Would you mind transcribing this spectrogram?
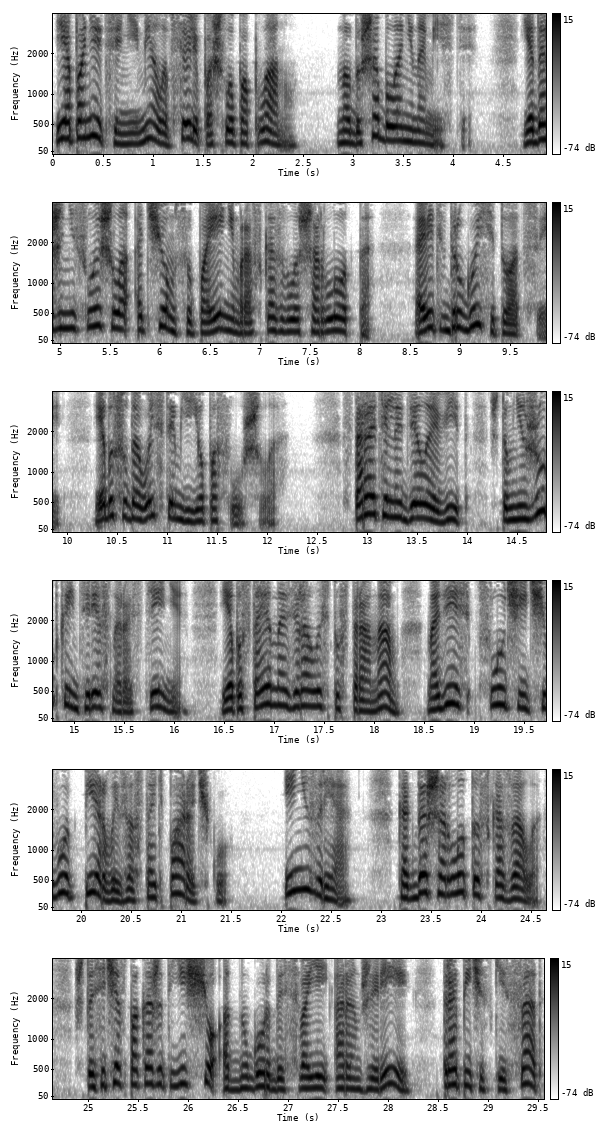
Я понятия не имела, все ли пошло по плану, но душа была не на месте. Я даже не слышала, о чем с упоением рассказывала Шарлотта, а ведь в другой ситуации я бы с удовольствием ее послушала. Старательно делая вид, что мне жутко интересно растение, я постоянно озиралась по сторонам, надеясь в случае чего первой застать парочку. И не зря. Когда Шарлотта сказала, что сейчас покажет еще одну гордость своей оранжереи, тропический сад,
